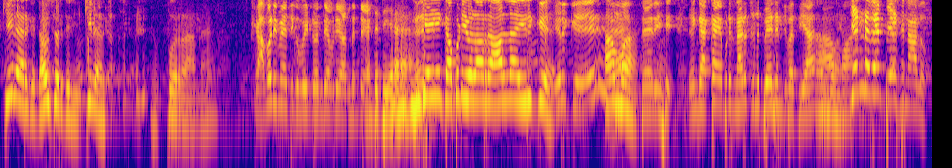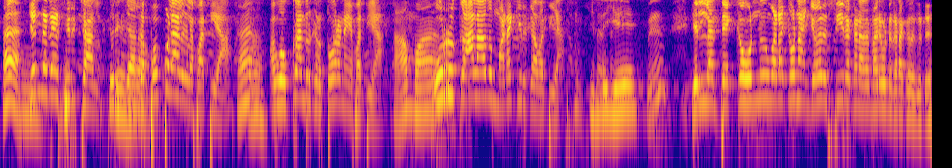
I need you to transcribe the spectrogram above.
கீழே இருக்கு டவுசர் தெரியும் கீழே இருக்கு எப்போ கபடி மேட்சுக்கு போயிட்டு வந்து எப்படி வந்துட்டு இங்கேயும் கபடி விளையாடுற ஆள்லாம் இருக்கு இருக்கு ஆமா. சரி எங்க அக்கா எப்படி நறுக்குன்னு பேசிச்சு பாத்தியா. என்னதான் பேசினாலும். என்னதான் சிரிச்சாலும் சிரிச்சாலும். இந்த பொம்பளை ஆளுகளை பாத்தியா. அவங்க உட்கார்ந்து இருக்கிற தோரணைய பாத்தியா ஆமா ஒரு காலாவது மடக்கி இருக்கா பாத்தியா இல்லையே? எல்லாம் தெக்க ஒண்ணு வடக்க ஒண்ணு அங்க ஒரு ஸ்ரீரங்கநாதர் மாதிரி ஒண்ணு கிடக்குதுங்கிட்டு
